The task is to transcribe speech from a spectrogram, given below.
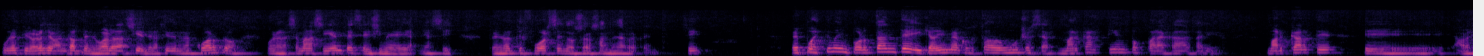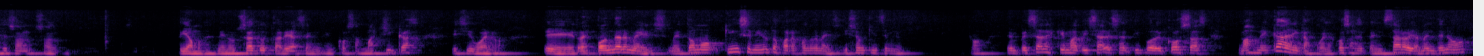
una vez que logras levantarte en lugar de las 7, las 7 menos cuarto, bueno, la semana siguiente, 6 y media, y así. Pero no te esfuerces dos horas antes de repente, ¿sí? Después, tema importante y que a mí me ha costado mucho hacer, marcar tiempos para cada tarea. Marcarte, eh, a veces son, digamos, desmenuzar tus tareas en, cosas más chicas y decir, bueno, eh, responder mails, me tomo 15 minutos para responder mails y son 15 minutos. Empezar a esquematizar ese tipo de cosas más mecánicas, pues las cosas de pensar obviamente no,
